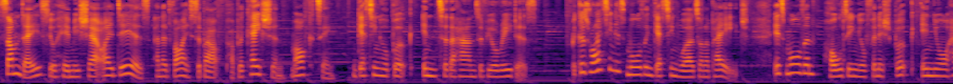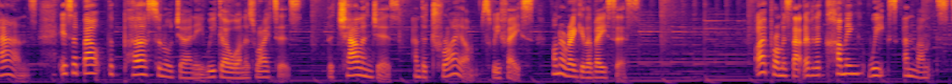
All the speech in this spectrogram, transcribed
Some days you'll hear me share ideas and advice about publication, marketing, and getting your book into the hands of your readers. Because writing is more than getting words on a page. It's more than holding your finished book in your hands. It's about the personal journey we go on as writers the challenges and the triumphs we face on a regular basis. I promise that over the coming weeks and months,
